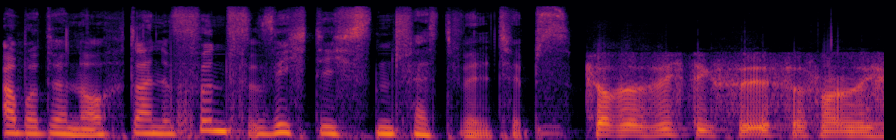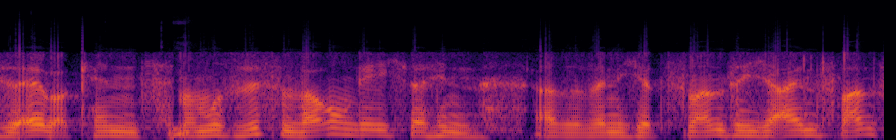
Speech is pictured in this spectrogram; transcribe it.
Aber dennoch deine fünf wichtigsten Festival-Tipps. Ich glaube, das Wichtigste ist, dass man sich selber kennt. Man muss wissen, warum gehe ich dahin. Also wenn ich jetzt 20, 21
